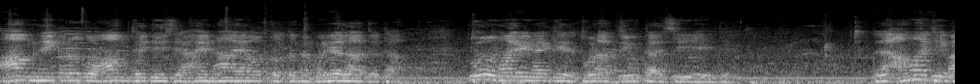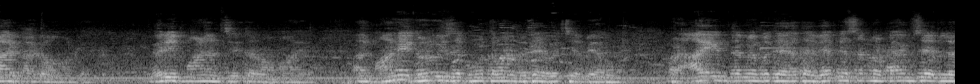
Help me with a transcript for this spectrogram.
આમ નહીં કરો તો આમ થઈ જશે આ ના આવ્યો તો તમે મરેલા જ હતા. તું મારી નાખી થોડા જીવતા છીએ. એટલે આમાંથી બહાર કાઢવા માટે ગરીબ માણસ છેતરવામાં આવ્યો અને માને ગણવી છે હું તમારા બધા વચ્ચે બેહું. પણ આ એમ તમે બધા હતા વેકેશનનો ટાઈમ છે એટલે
